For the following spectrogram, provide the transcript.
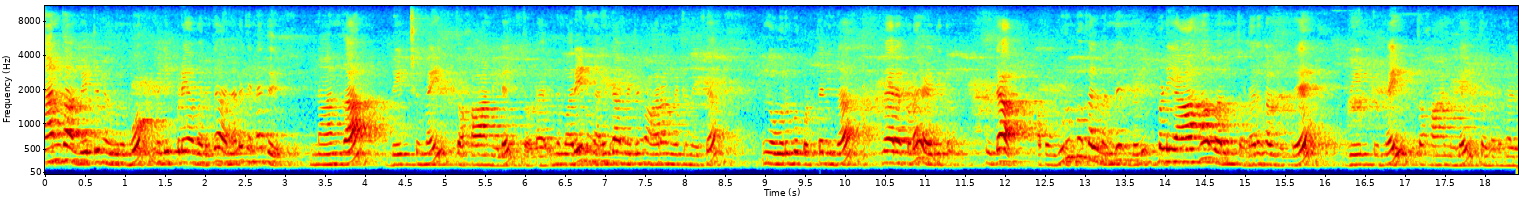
நான்காம் வேற்றுமை உருவம் வெளிப்படையாக வருது. அதனால இது என்னது? நான்காம் வேற்றுமை தொகாநிலை தொடர். இந்த மாதிரி நீங்கள் ஐந்தாம் வேற்றுமை ஆறாம் வேற்றுமைக்கு நீங்கள் உருவு கொடுத்து நீங்கள் வேற கூட எழுதிக்கலாம். புரியுதா? அப்போ உருவுகள் வந்து வெளிப்படையாக வரும் தொடர்கள் வந்து வேற்றுமை தொகாநிலை தொடர்கள்.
